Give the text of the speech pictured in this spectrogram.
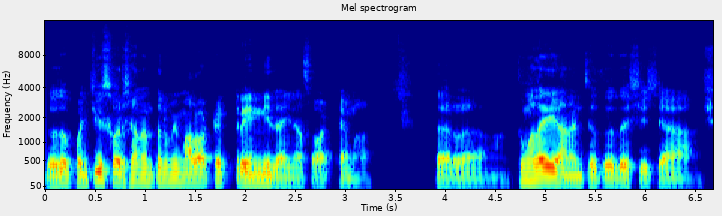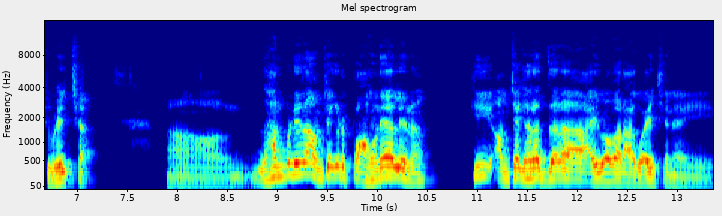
जवळजवळ पंचवीस वर्षानंतर मी मला वाटतं ट्रेननी जाईन असं वाटतंय मला. तर तुम्हालाही आनंद चतुर्दशीच्या शुभेच्छा. लहानपणी ना आमच्याकडे पाहुणे आले ना की आमच्या घरात जरा आई बाबा रागवायचे नाही.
